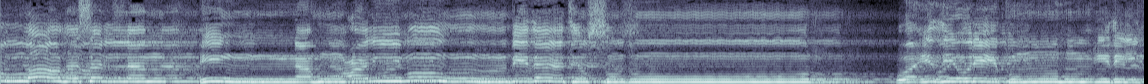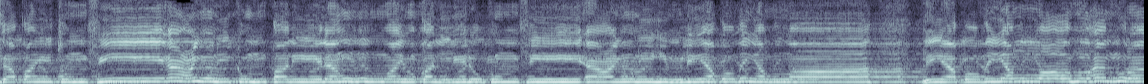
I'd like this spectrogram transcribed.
الله سلم. إنه عليم بذات الصدور. وإذ يريكموهم إذ التقيتم في أعينكم قليلا ويقللكم في أعينهم ليقضي الله ليقضي الله أمرا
